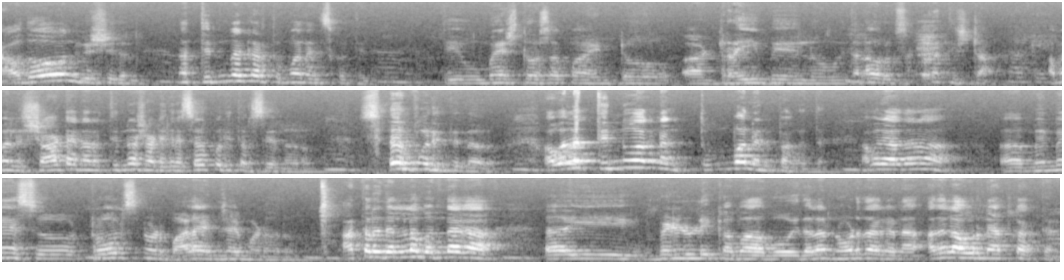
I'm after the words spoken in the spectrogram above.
ಯಾವುದೋ ಒಂದು ವಿಷಯದಲ್ಲಿ. ನಾ ತಿನ್ಬೇಕಾದ್ರೆ ತುಂಬಾ ನೆನ್ಸ್ಕೊತೀನಿ. ಈ ಉಮೇಶ್ ದೋಸೆ ಪಾಯಿಂಟು ಡ್ರೈ ಬೇಲು ಇದೆಲ್ಲ ಅವ್ರಿಗೆ ಸಖತ್ ಇಷ್ಟ. ಆಮೇಲೆ ಶಾರ್ಟ್ ಏನಾದ್ರು ತಿನ್ನೋ ಶಾರ್ಟ್ ಇದ್ರೆ ಸೇವ್ಪುರಿ ತರಿಸಿ ಅನ್ನೋರು. ಸೇವ್ಪುರಿ ತಿನ್ನೋರು. ಅವೆಲ್ಲ ತಿನ್ನುವಾಗ ನಂಗೆ ತುಂಬಾ ನೆನಪಾಗುತ್ತೆ. ಆಮೇಲೆ ಯಾವ್ದಾರ ಮೆಮೇಸು ಟ್ರೋಲ್ಸ್ ನೋಡಿ ಭಾಳ ಎಂಜಾಯ್ ಮಾಡೋರು. ಆ ಥರದ್ದೆಲ್ಲ ಬಂದಾಗ ಈ ಬೆಳ್ಳುಳ್ಳಿ ಕಬಾಬು ಇದೆಲ್ಲ ನೋಡಿದಾಗ ಅದೆಲ್ಲ ಅವ್ರು ಜ್ಞಾಪಕ ಆಗ್ತಾರೆ.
